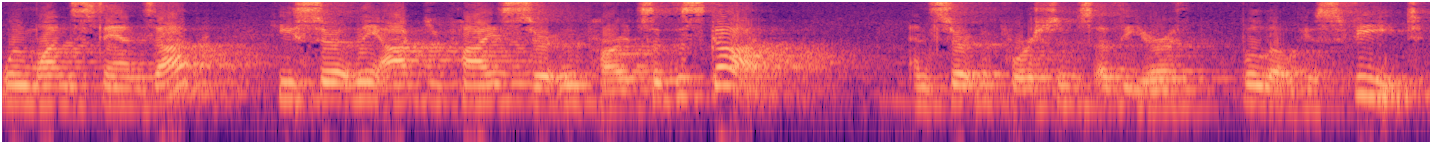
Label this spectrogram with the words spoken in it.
When one stands up, he certainly occupies certain parts of the sky and certain portions of the earth below his feet.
